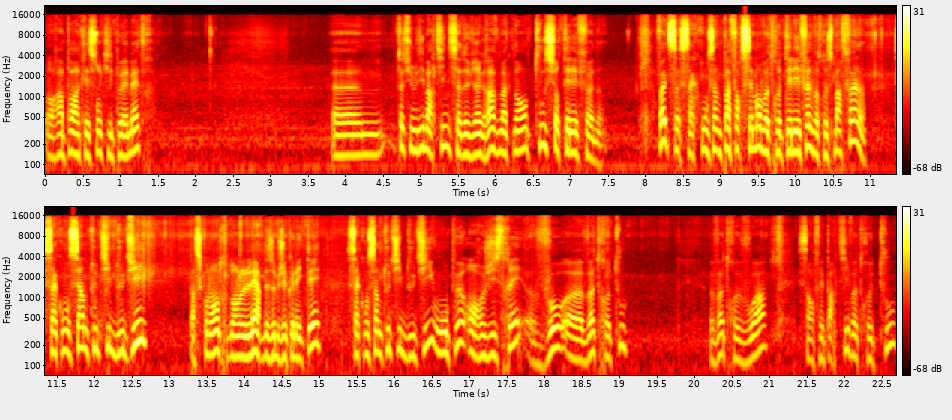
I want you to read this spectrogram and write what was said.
en rapport avec les sons qu'il peut émettre. toi, tu nous dis, Martine, ça devient grave maintenant, tout sur téléphone. En fait, ça ne concerne pas forcément votre téléphone, votre smartphone. Ça concerne tout type d'outils parce qu'on entre dans l'ère des objets connectés, ça concerne tout type d'outils où on peut enregistrer vos, euh, votre tout. Votre voix, ça en fait partie, votre tout,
